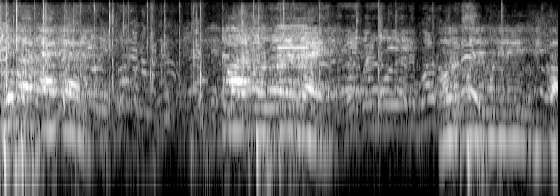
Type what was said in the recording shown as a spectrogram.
super tackle Thirumalpur third raid ஒரு புள்ளி முன்னிலையில் ஜிக்கா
